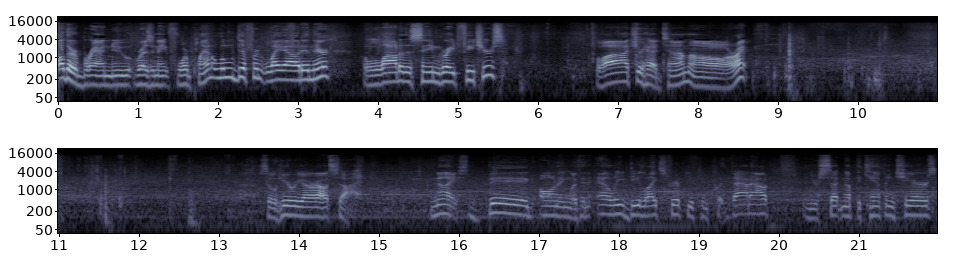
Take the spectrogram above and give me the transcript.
other brand new Resonate floor plan. A little different layout in there. A lot of the same great features. Watch your head, Tom. All right. So here we are outside. Nice big awning with an LED light strip. You can put that out and you're setting up the camping chairs.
